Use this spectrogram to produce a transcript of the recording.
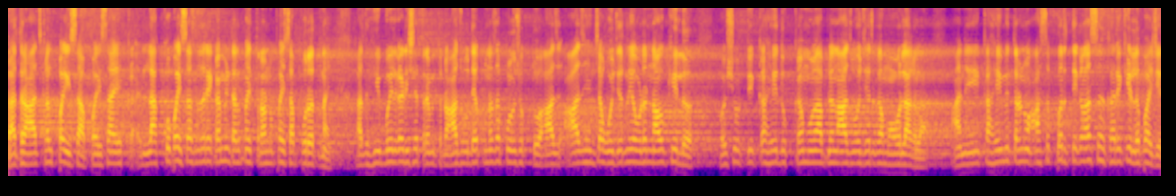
का तर आजकाल पैसा पैसा एक लाखो पैसा असला तर एका मिनिटाला मित्रांनो पैसा पुरत नाही. आता ही बैलगाडी क्षेत्र मित्रांनो. आज उद्या कुणाचा पळू शकतो? आज आज ह्यांच्या वजीरने एवढं नाव केलं व शेवटी काही दुःखामुळे आपल्याला आज वजीर गमावा लागला. आणि काही मित्रांनो असं प्रत्येकाला सहकार्य केलं पाहिजे.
